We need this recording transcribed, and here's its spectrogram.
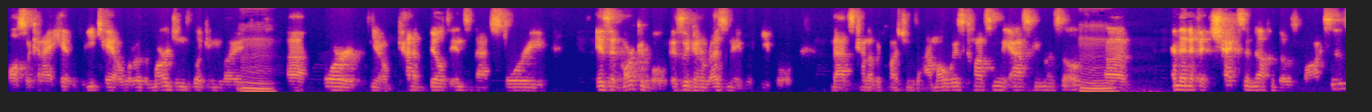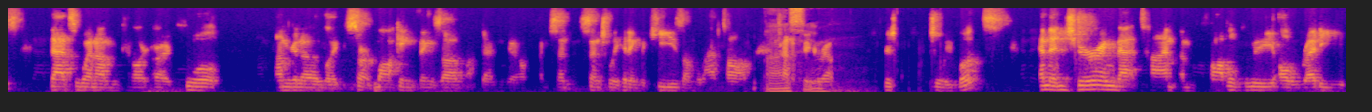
also can i hit retail what are the margins looking like mm. uh, or you know kind of built into that story is it marketable is it going to resonate with people that's kind of the questions i'm always constantly asking myself mm. um, and then if it checks enough of those boxes that's when i'm kind of like all right cool i'm gonna like start mocking things up then you know i'm essentially hitting the keys on the laptop I trying see. to figure out visually looks and then during that time i'm probably already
